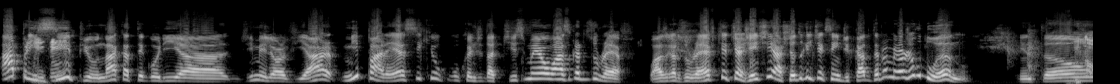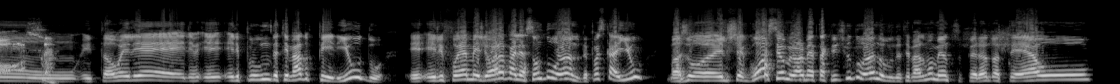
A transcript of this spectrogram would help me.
A princípio, uhum. na categoria de melhor VR, me parece que o, o candidatíssimo é o Asgard's Wrath. O Asgard's Wrath tinha gente achando que ele tinha que ser indicado até para o melhor jogo do ano. Então, então ele é ele, ele, ele, por um determinado período ele foi a melhor avaliação do ano. Depois caiu, mas ele chegou a ser o melhor Metacritic do ano, em determinado momento, superando até o,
